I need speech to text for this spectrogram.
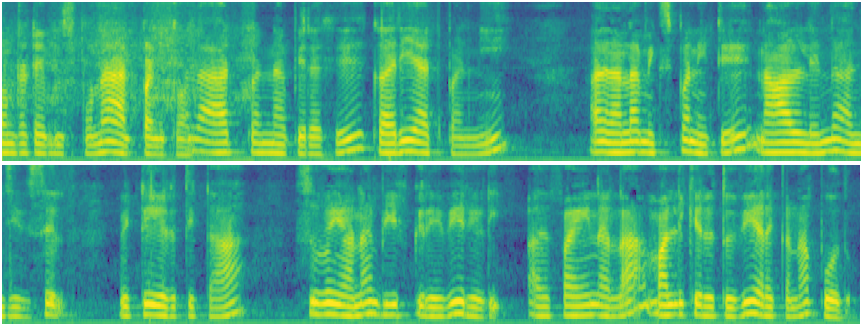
ஒன்றரை டேபிள் ஸ்பூனும் ஆட் பண்ணிக்கோங்க. அதில் ஆட் பண்ண பிறகு கறி ஆட் பண்ணி அதை நல்லா மிக்ஸ் பண்ணிவிட்டு நாலுலேருந்து அஞ்சு விசில் விட்டு எடுத்துட்டா சுவையான பீஃப் கிரேவி ரெடி அது ஃபைனலாக மல்லிக்கீரை தூவி இறக்குனா போதும்.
